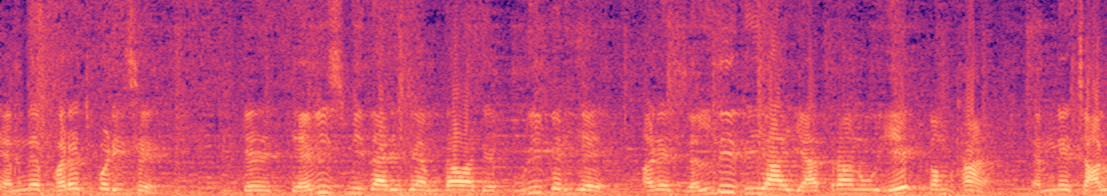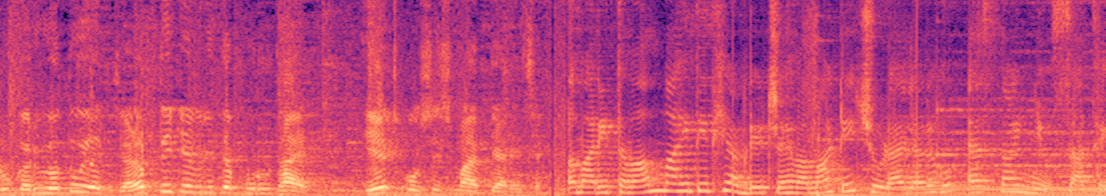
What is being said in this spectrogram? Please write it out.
એમને ફરજ પડી છે કે ત્રેવીસમી તારીખે અમદાવાદે પૂરી કરીએ અને જલ્દીથી આ યાત્રાનું એક કમઠાણ એમને ચાલુ કર્યું હતું. એ ઝડપથી કેવી રીતે પૂરું થાય એ જ કોશિશમાં અત્યારે છે. અમારી તમામ માહિતીથી અપડેટ રહેવા માટે જોડાયેલા રહો એસ નાઇન ન્યૂઝ સાથે.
